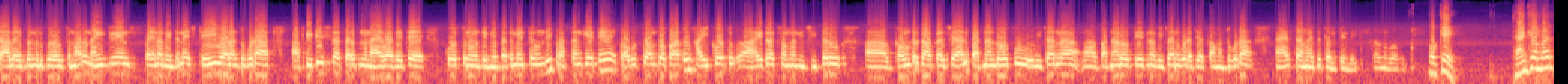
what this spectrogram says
చాలా ఇబ్బందులు గురవుతున్నారు. నైన్టీ నైన్ పైన వెంటనే స్టే ఇవ్వాలంటూ కూడా ఆ పిటిషనర్ తరపున న్యాయవాది అయితే కోరుతున్నటువంటి నేపథ్యం అయితే ఉంది. ప్రస్తుతానికైతే ప్రభుత్వంతో పాటు హైకోర్టు ఆ, హైడ్రాకు సంబంధించి ఇద్దరు కౌంటర్ దాఖలు చేయాలి. పద్నాలుగు లోపు విచారణ పద్నాలుగో తేదీన విచారణ కూడా చేస్తామంటూ కూడా న్యాయస్థానం అయితే తెలిపింది. అవును బాబు. ఓకే. Thank you Amar.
